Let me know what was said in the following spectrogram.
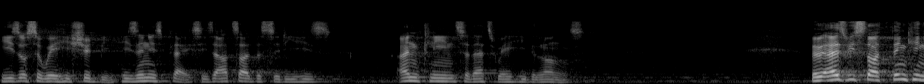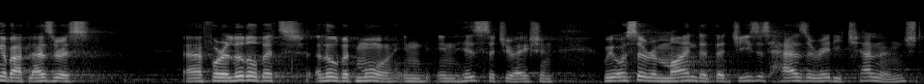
he's also where he should be. He's in his place, he's outside the city, he's unclean, so that's where he belongs. But as we start thinking about Lazarus uh, for a little bit, a little bit more in, in his situation, we're also reminded that Jesus has already challenged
